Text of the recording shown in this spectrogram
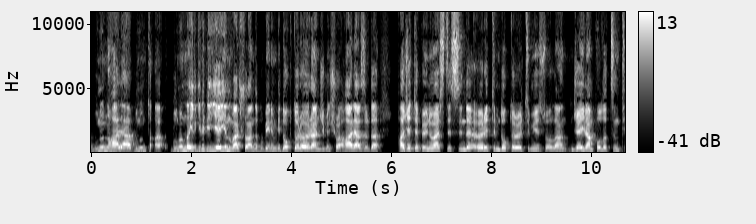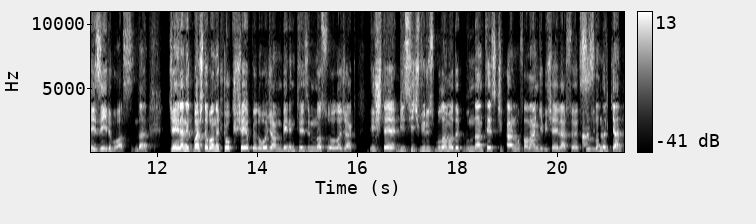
Bunun hala bunun bununla ilgili bir yayın var. Şu anda bu benim bir doktora öğrencimin şu hala hazırda Hacettepe Üniversitesi'nde öğretim, doktor öğretim üyesi olan Ceylan Polat'ın teziydi bu aslında. Ceylan ilk başta bana çok şey yapıyordu. Hocam benim tezim nasıl olacak? İşte biz hiç virüs bulamadık. Bundan tez çıkar mı falan gibi şeyler söyledi. Sızlanırken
